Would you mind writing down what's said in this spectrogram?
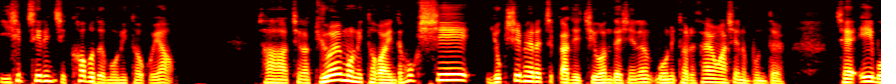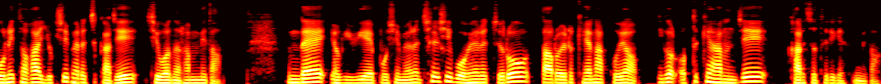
27인치 커브드 모니터고요. 자, 제가 듀얼 모니터가 있는데 혹시 60Hz까지 지원되시는 모니터를 사용하시는 분들 제 이 모니터가 60Hz까지 지원을 합니다. 근데 여기 위에 보시면은 75Hz로 따로 이렇게 해놨고요. 이걸 어떻게 하는지 가르쳐 드리겠습니다.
